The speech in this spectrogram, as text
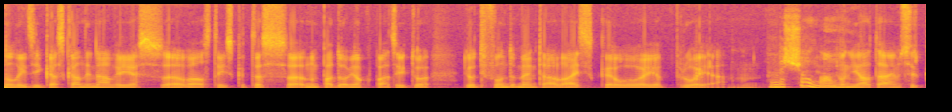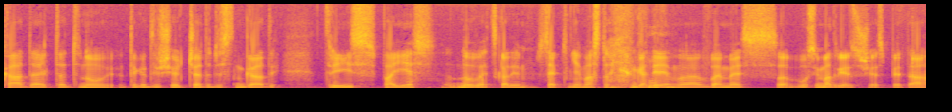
nu, līdzīgi kā Skandināvijas valstīs, ka tas nu, padomju okupācija to ļoti fundamentāli aizskaloja projām. Bez šaubām. Un jautājums ir, kādēļ tad nu, tagad ir šie 40 gadi drīz paies, nu, pēc kādiem septiņiem, astoņiem gadiem, vai mēs būsim atgriezušies pie tā.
